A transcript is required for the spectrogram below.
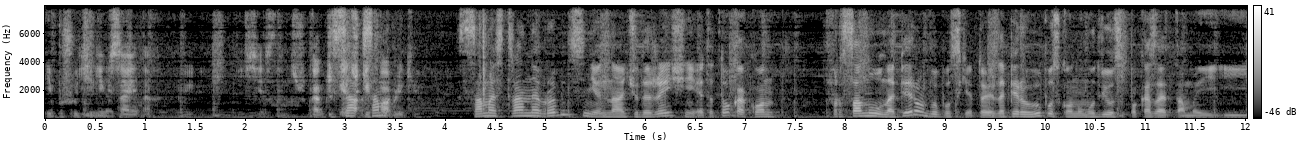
И И пошутили. гик-сайтах. И, Естественно. Ш- Как же, са- сам- гик-паблики. Самое странное в Робинсоне на Чудо-женщине это то, как он форсанул на первом выпуске, то есть за первый выпуск он умудрился показать там и, и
